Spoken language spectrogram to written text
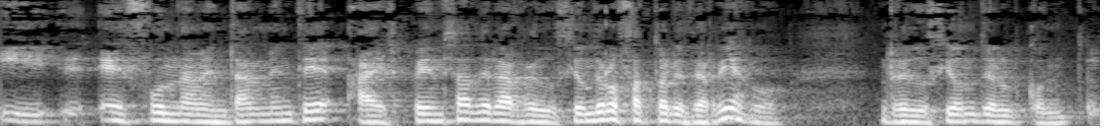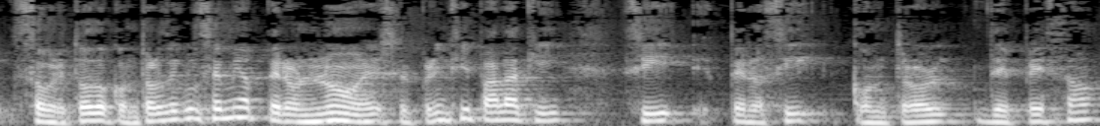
y es fundamentalmente a expensas de la reducción de los factores de riesgo. Reducción del, sobre todo control de glucemia, pero no es el principal aquí, sí, pero sí control de peso,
